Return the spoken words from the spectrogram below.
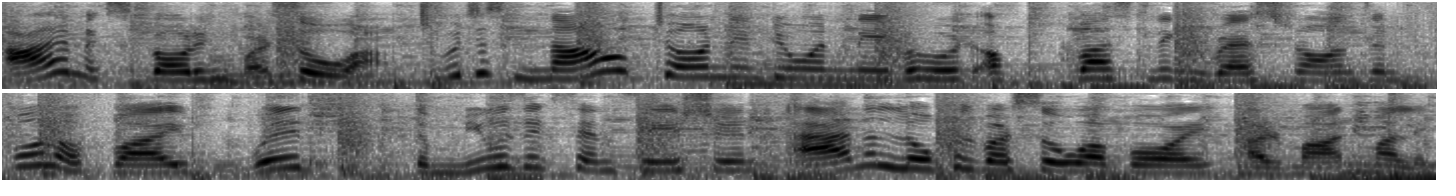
I am exploring Versova, which is now turned into a neighborhood of bustling restaurants and full of vibe with the music sensation and a local Versova boy, Armaan Malik.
